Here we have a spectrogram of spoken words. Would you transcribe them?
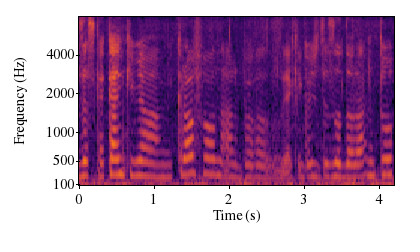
ze skakanki miałam mikrofon albo z jakiegoś dezodorantu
